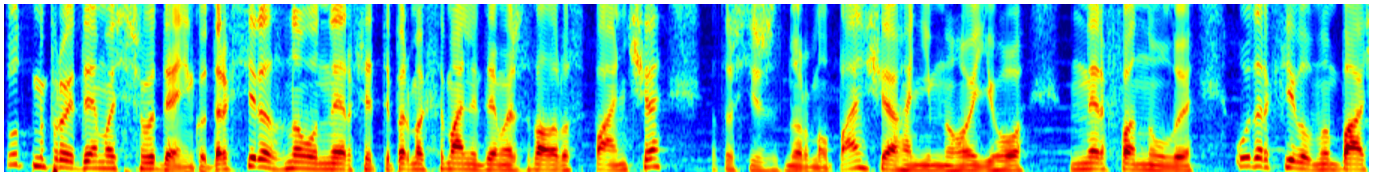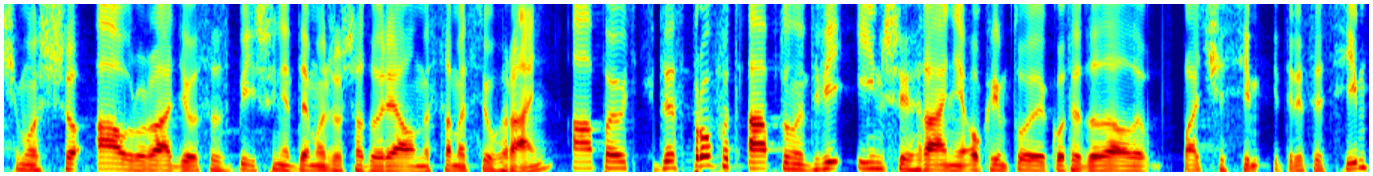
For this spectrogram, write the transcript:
Тут ми пройдемось швиденько. Драксіра знову нерфлять, тепер максимальний демедж з Валорус панча, а точніше з нормал панча, аганімного його нерфанули. У Дарквілу ми бачимо, що ауру радіуса збільшення демеджу Shadow Realm саме цю грань апають. Деспрофит апнули дві інші грані, окрім тої, котрі додали в патчі 7 і 37.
